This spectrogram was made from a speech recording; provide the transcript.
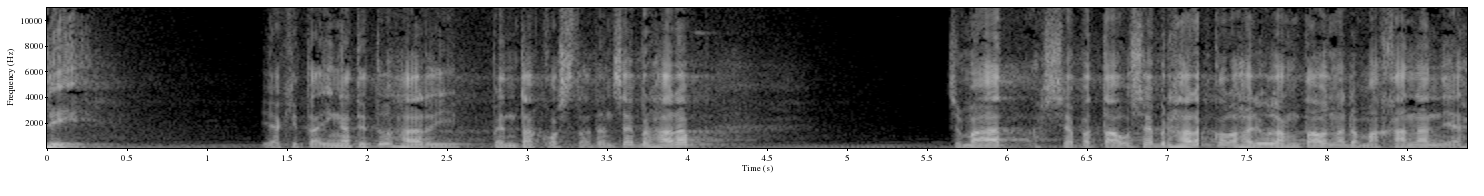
Day. Ya kita ingat itu hari Pentakosta. Dan saya berharap jemaat siapa tahu saya berharap kalau hari ulang tahun ada makanan ya.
